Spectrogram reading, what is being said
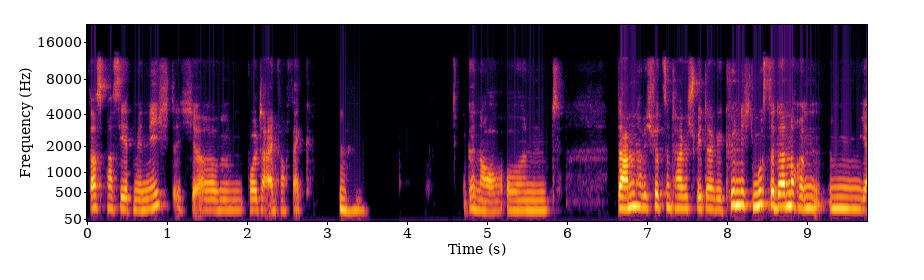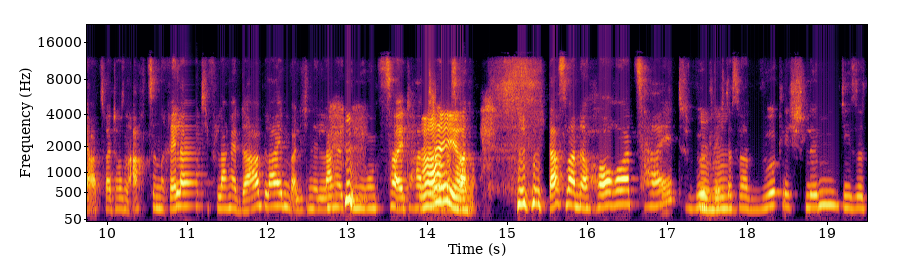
das passiert mir nicht. Ich ähm, wollte einfach weg. Mhm. Genau. Und dann habe ich 14 Tage später gekündigt, musste dann noch im, im, Jahr 2018 relativ lange da bleiben, weil ich eine lange Kündigungszeit hatte. Ah, das, ja. war, das, war, eine Horrorzeit, wirklich. Mhm. Das war wirklich schlimm, diese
